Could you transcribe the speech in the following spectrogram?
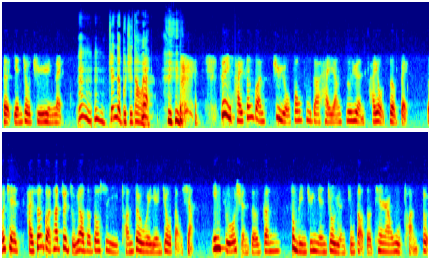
的研究区域内。嗯嗯，真的不知道哎。对，所以海参馆具有丰富的海洋资源还有设备，而且海参馆它最主要的都是以团队为研究导向，因此我选择跟宋炳军研究员主导的天然物团队，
